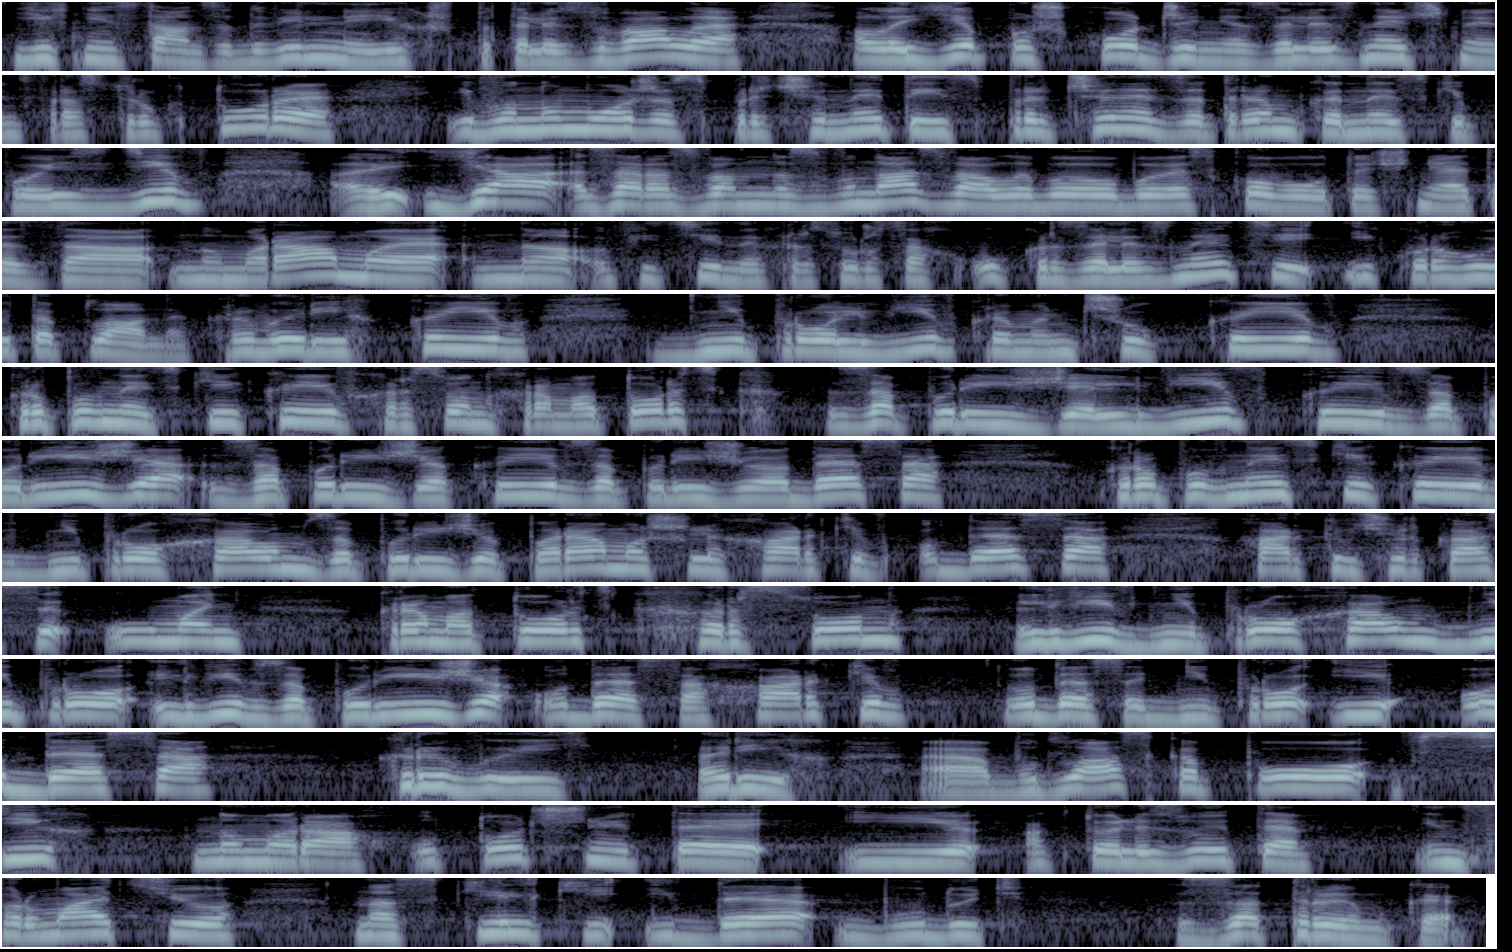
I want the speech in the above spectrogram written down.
Їхній стан задовільний, їх шпиталізували, але є пошкодження залізничної інфраструктури, і воно може спричинити і спричинить затримки низки поїздів. Е, Я зараз вам назву назви, але ви обов'язково уточняйте за номерами на офіційних ресурсах Укрзалізниці і коригуйте плани. Кривий Ріг, Київ, Дніпро, Львів, Кременчук, Київ. Кропивницький Київ, Херсон, Краматорськ, Запоріжжя, Львів, Київ, Запоріжжя, Запоріжжя, Київ, Запоріжжя, Одеса, Кропивницький Київ, Дніпро, Хелм, Запоріжжя, Перемишль, Харків, Одеса, Харків, Черкаси, Умань, Краматорськ, Херсон, Львів, Дніпро, Хелм, Дніпро, Львів, Запоріжжя, Одеса, Харків, Одеса, Дніпро і Одеса, Кривий Ріг. Е, Будь ласка, по всіх номерах уточнюйте і актуалізуйте інформацію, наскільки і де будуть затримки.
